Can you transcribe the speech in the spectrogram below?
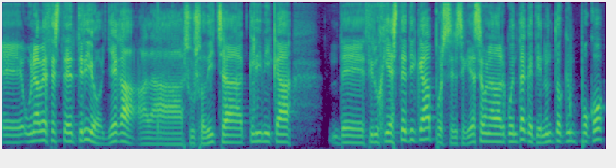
eh, una vez este trío llega a la susodicha clínica de cirugía estética, pues enseguida se van a dar cuenta que tiene un toque un poco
